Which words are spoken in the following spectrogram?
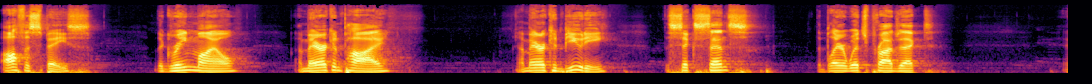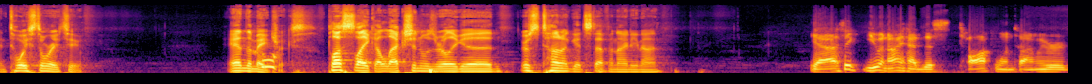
Office Space, The Green Mile, American Pie, American Beauty, The Sixth Sense, The Blair Witch Project, and Toy Story 2. And The Matrix. Plus, like, Election was really good. There's a ton of good stuff in 99. Yeah, I think you and I had this talk one time. We were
